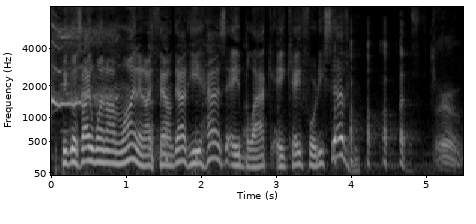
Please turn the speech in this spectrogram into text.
because I went online and I found out he has a black AK forty seven. That's true.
